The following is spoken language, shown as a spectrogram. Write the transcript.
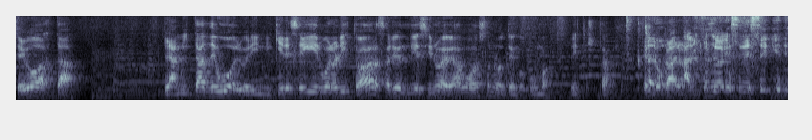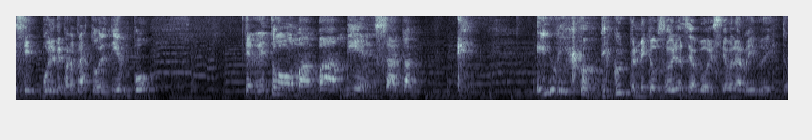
llegó hasta la mitad de Wolverine y quiere seguir, bueno, listo, ahora salió el 19, ah, bueno, eso no lo tengo, pumba, listo, ya está. Te Claro, a diferencia de lo que hace DC, que DC vuelve para atrás todo el tiempo, te retoman, van, vienen, sacan. El único, disculpen, me causó gracia porque se van a reír de esto.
